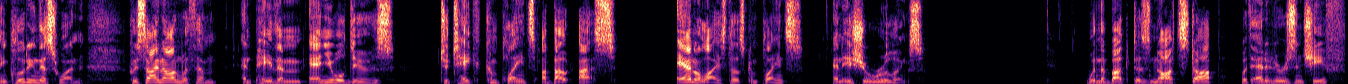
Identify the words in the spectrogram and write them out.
including this one, who sign on with them and pay them annual dues to take complaints about us, analyze those complaints, and issue rulings. When the buck does not stop with editors in chief,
